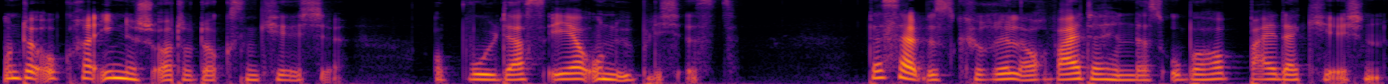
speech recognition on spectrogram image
und der ukrainisch-orthodoxen Kirche, obwohl das eher unüblich ist. Deshalb ist Kyrill auch weiterhin das Oberhaupt beider Kirchen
